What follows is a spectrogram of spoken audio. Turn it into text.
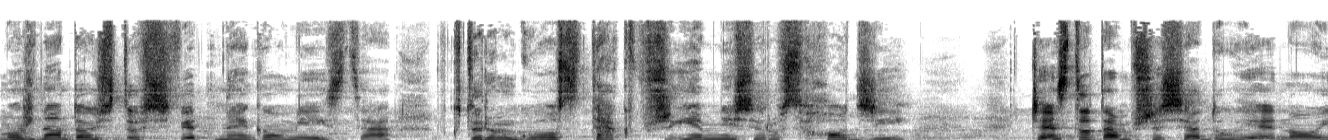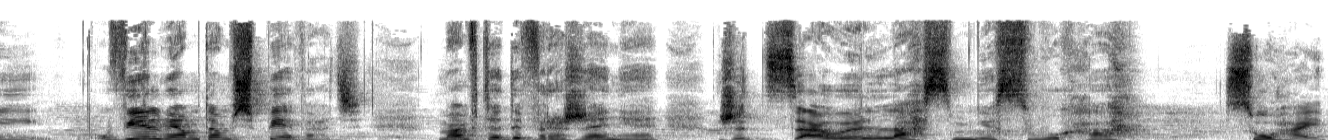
można dojść do świetnego miejsca, w którym głos tak przyjemnie się rozchodzi. Często tam przysiaduję, no i Uwielbiam tam śpiewać. Mam wtedy wrażenie, że cały las mnie słucha. Słuchaj,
